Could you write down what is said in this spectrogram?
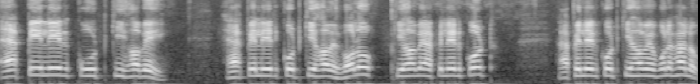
অ্যাপেলের কোড কি হবে? অ্যাপেলের কোড কি হবে? বলো, কি হবে অ্যাপেলের কোড? অ্যাপেলের কোড কি হবে বলে ফেলো?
